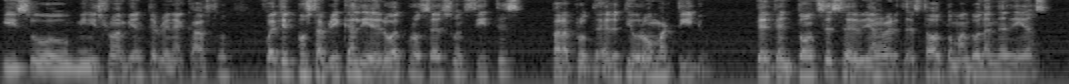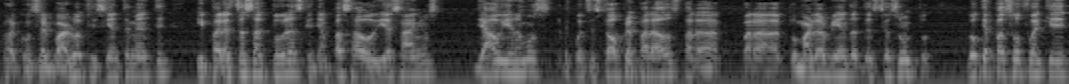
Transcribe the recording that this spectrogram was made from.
y su ministro de Ambiente, René Castro, fue que Costa Rica lideró el proceso en CITES para proteger el tiburón martillo. Desde entonces se deberían haber estado tomando las medidas para conservarlo eficientemente y para estas alturas, que ya han pasado 10 años, ya hubiéramos pues, estado preparados para, para tomar las riendas de este asunto. Lo que pasó fue que,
